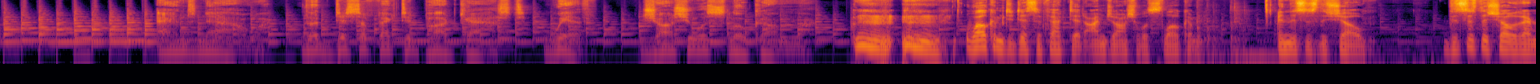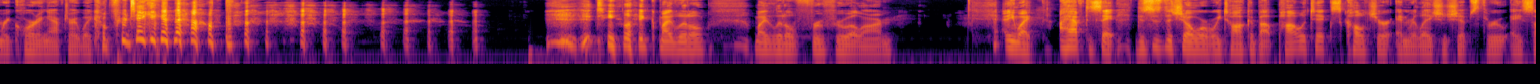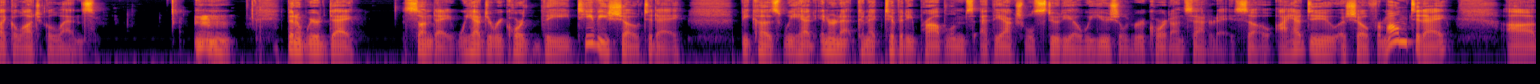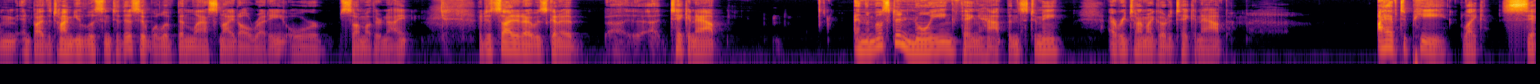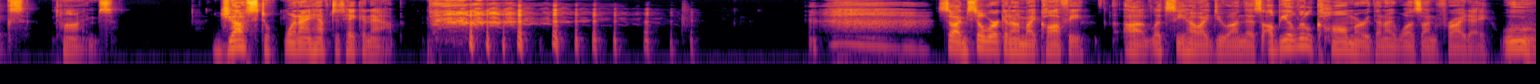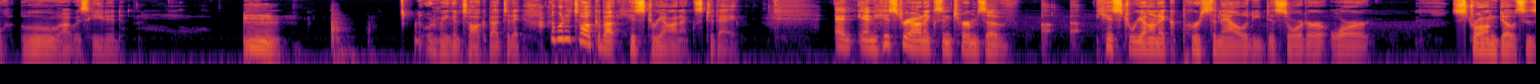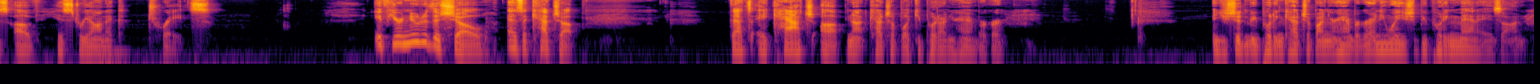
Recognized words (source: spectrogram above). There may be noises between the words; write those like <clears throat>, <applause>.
And now, the Disaffected Podcast with Joshua Slocum. <clears throat> Welcome to Disaffected. I'm Joshua Slocum, and this is the show. This is the show that I'm recording after I wake up from taking a nap. <laughs> Do you <laughs> like my little my little frou frou alarm? Anyway, I have to say, this is the show where we talk about politics, culture, and relationships through a psychological lens. it's <clears throat> been a weird day. Sunday. We had to record the TV show today because we had internet connectivity problems at the actual studio we usually record on Saturday. So I had to do a show from home today. Um, and by the time you listen to this, it will have been last night already or some other night. I decided I was going to uh, take a nap. And the most annoying thing happens to me every time I go to take a nap. I have to pee like six times just when I have to take a nap. so I'm still working on my coffee. Uh, let's see how I do on this. I'll be a little calmer than I was on Friday. Ooh, ooh, I was heated. <clears throat> what are we going to talk about today? I want to talk about histrionics today, and and histrionics in terms of uh, uh, histrionic personality disorder or strong doses of histrionic traits. If you're new to the show, as a catch up, that's a catch up, not ketchup like you put on your hamburger. And you shouldn't be putting ketchup on your hamburger anyway, you should be putting mayonnaise on.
